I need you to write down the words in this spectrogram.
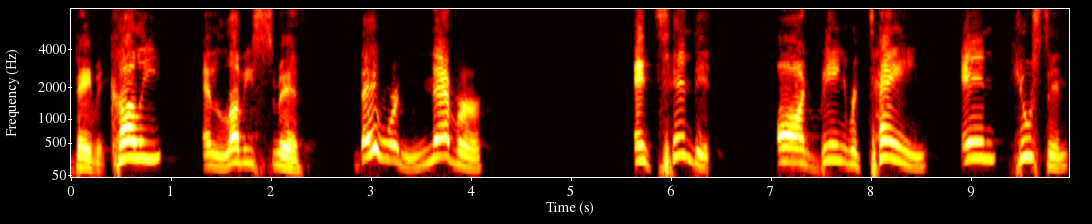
David Culley and Lovie Smith, they were never intended on being retained in Houston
